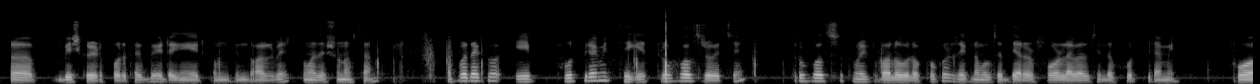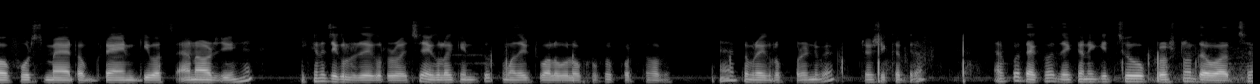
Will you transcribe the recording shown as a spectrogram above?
তোমরা বেশ করে এটা পড়ে থাকবে, এটা এরকম কিন্তু আসবে তোমাদের শূন্যস্থান। তারপর দেখো, এই ফুড পিরামিড থেকে ট্রু ফলস রয়েছে ফলস তোমরা একটু ভালোভাবে লক্ষ্য করো। যেখানে বলছে there are four levels in the food pyramid foods made of grain give us energy হ্যাঁ? এখানে যেগুলো যেগুলো রয়েছে, এগুলো কিন্তু তোমাদের একটু ভালোভাবে লক্ষ্য করে পড়তে হবে। হ্যাঁ তোমরা এগুলো পড়ে নেবে, প্রিয় শিক্ষার্থীরা। এরপর দেখো, যেখানে কিছু প্রশ্ন দেওয়া আছে।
